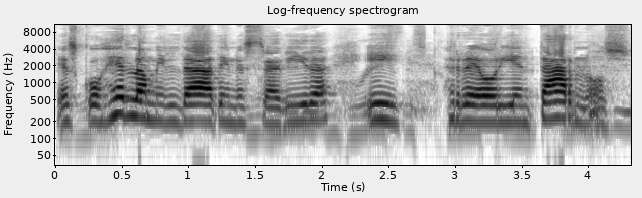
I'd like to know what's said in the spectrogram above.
escoger la humildad en nuestra vida y reorientarnos.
